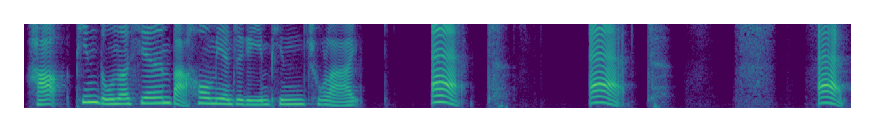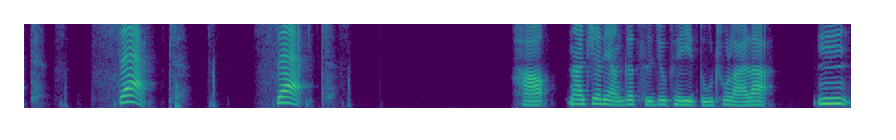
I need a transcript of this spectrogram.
好，拼读呢，先把后面这个音拼出来 at，at，s，at，set，set。好，那这两个词就可以读出来了。嗯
